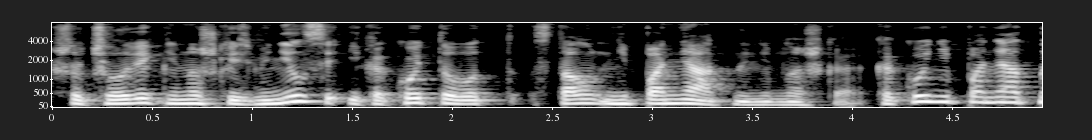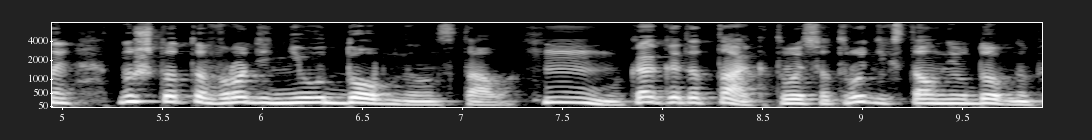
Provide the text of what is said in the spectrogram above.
что человек немножко изменился и какой-то вот стал непонятный немножко. Какой непонятный? Ну что-то вроде неудобный он стал. Хм, как это так? Твой сотрудник стал неудобным.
